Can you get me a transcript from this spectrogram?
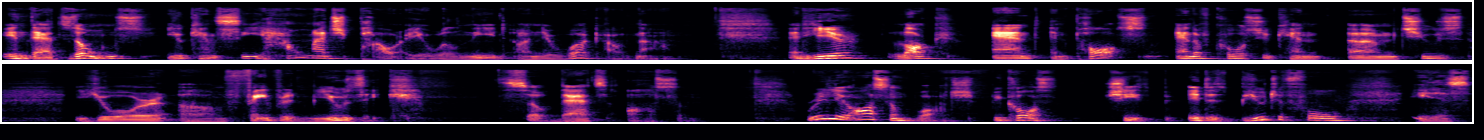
in that zones, you can see how much power you will need on your workout now. And here, lock, and, and pause. And of course, you can um, choose your um, favorite music. So that's awesome. Really awesome watch because she, it is beautiful. It is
